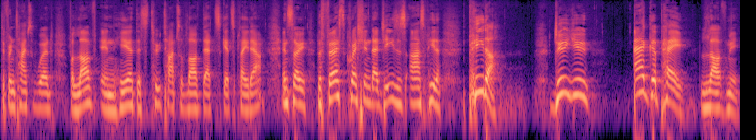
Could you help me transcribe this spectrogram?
different types of word for love. in here, there's two types of love that gets played out. And so the first question that Jesus asked Peter, Peter, do you agape love me?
